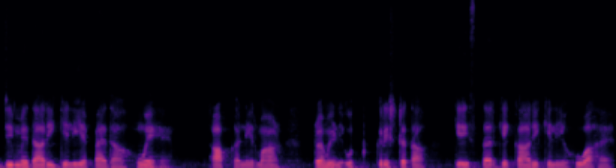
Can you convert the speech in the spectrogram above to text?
ज़िम्मेदारी के लिए पैदा हुए हैं। आपका निर्माण प्रवीण उत्कृष्टता के स्तर के कार्य के लिए हुआ है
